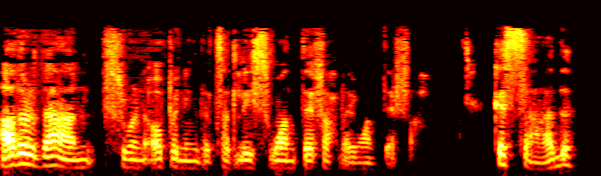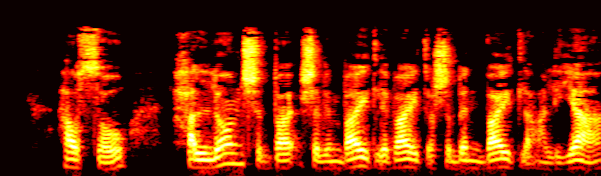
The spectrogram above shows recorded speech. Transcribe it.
other than through an opening that's at least one tefach by one tefach. Kesad, how so? חלון שבין בית לבית או שבין בית לעלייה,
